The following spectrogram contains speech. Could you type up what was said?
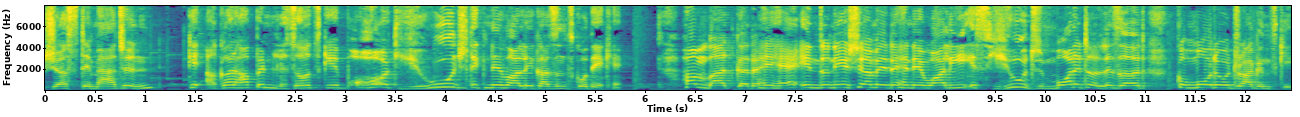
जस्ट इमेजिन कि अगर आप इन लिजर्ड्स के बहुत ह्यूज दिखने वाले कजन्स को देखें। हम बात कर रहे हैं इंडोनेशिया में रहने वाली इस huge monitor lizard Komodo dragons की।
